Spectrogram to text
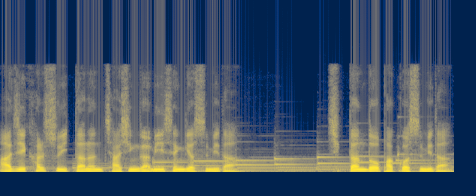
아직 할 수 있다는 자신감이 생겼습니다. 식단도 바꿨습니다.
